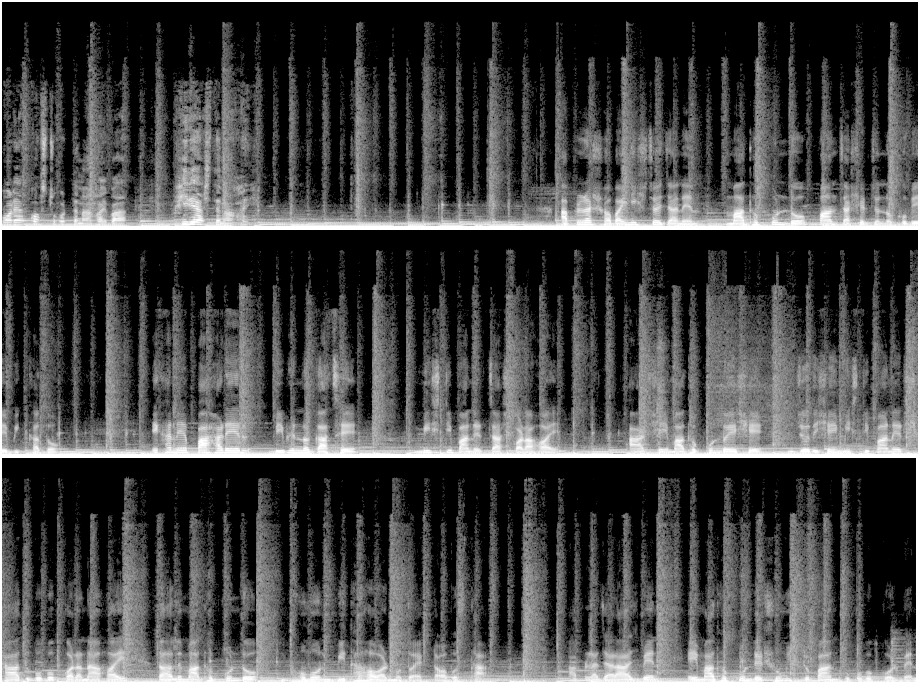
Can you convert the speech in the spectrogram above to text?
পরে আর কষ্ট করতে না হয় বা ফিরে আসতে না হয়। আপনারা সবাই নিশ্চয় জানেন, মাধবকুণ্ড পান চাষের জন্য খুবই বিখ্যাত। এখানে পাহাড়ের বিভিন্ন গাছে মিষ্টি পানের চাষ করা হয়। আর সেই মাধবকুণ্ড এসে যদি সেই মিষ্টি পানের স্বাদ উপভোগ করা না হয়, তাহলে মাধবকুণ্ড ভ্রমণ বৃথা হওয়ার মতো একটা অবস্থা। আপনারা যারা আসবেন, এই মাধবকুণ্ডের সুমিষ্ট পান উপভোগ করবেন।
